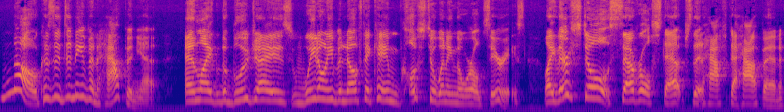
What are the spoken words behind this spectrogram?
No, because it didn't even happen yet. And like the Blue Jays, we don't even know if they came close to winning the World Series. Like there's still several steps that have to happen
